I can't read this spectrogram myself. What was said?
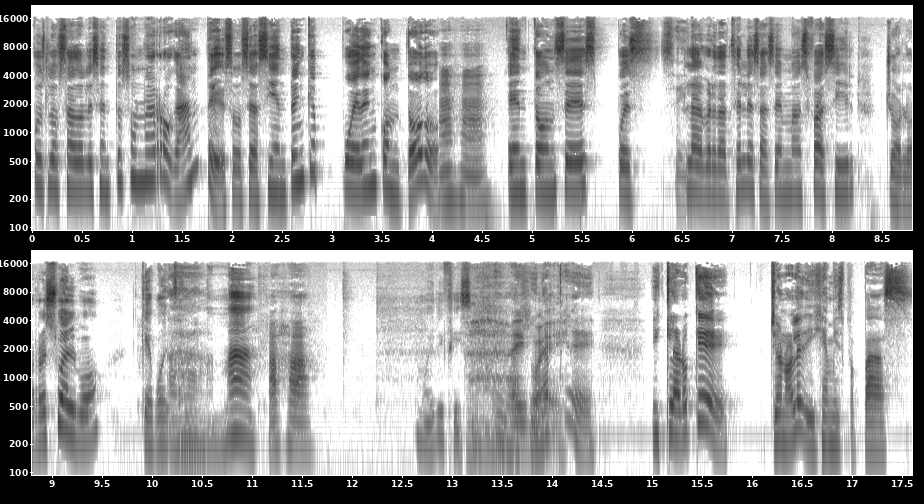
pues los adolescentes son arrogantes, o sea, sienten que pueden con todo. Entonces, pues Sí. la verdad se les hace más fácil, yo lo resuelvo, que voy con mi mamá. Ajá. Muy difícil. Ay, güey. Y claro que yo no le dije a mis papás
